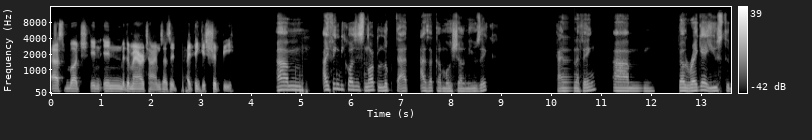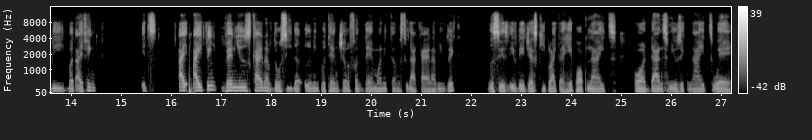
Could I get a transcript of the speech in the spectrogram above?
as much in in the maritimes as it i think it should be? Um, I think because it's not looked at as a commercial music kind of thing. Um, well, reggae used to be, but I think it's I I think venues kind of don't see the earning potential for them when it comes to that kind of music versus if they just keep like a hip hop night or dance music night where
